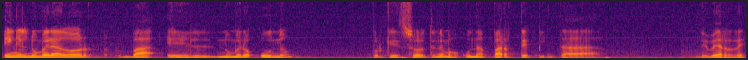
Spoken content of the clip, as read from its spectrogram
En el numerador va el número 1, porque solo tenemos una parte pintada de verde.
